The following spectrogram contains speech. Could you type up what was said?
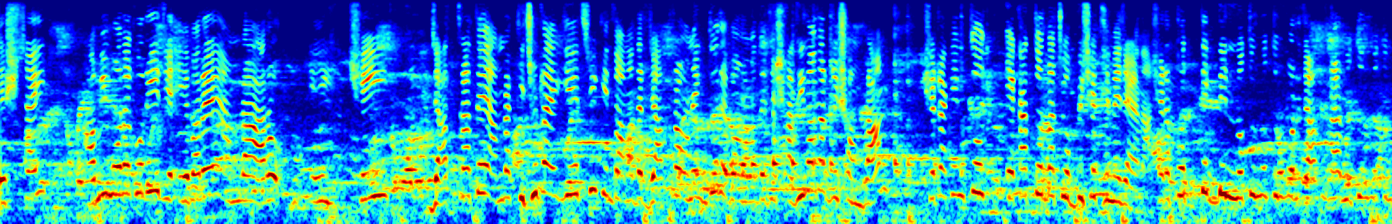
দেশ চাই। আমি মনে করি যে এবারে আমরা আরও এই সেই যাত্রাতে আমরা কিছুটা এগিয়েছি, কিন্তু আমাদের যাত্রা অনেক দূর এবং আমাদের যে স্বাধীনতার যে সংগ্রাম, সেটা কিন্তু একাত্তর বা চব্বিশে থেমে যায় না। সেটা প্রত্যেক দিন নতুন নতুন করে যাত্রা, নতুন নতুন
